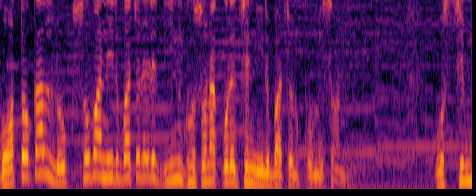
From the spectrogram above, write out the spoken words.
গতকাল লোকসভা নির্বাচনের দিন ঘোষণা করেছে নির্বাচন কমিশন। পশ্চিম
